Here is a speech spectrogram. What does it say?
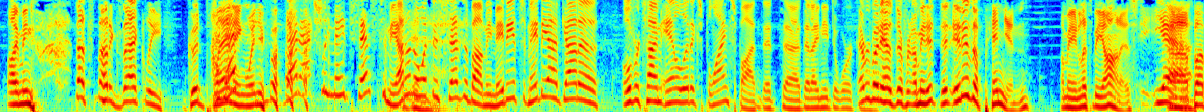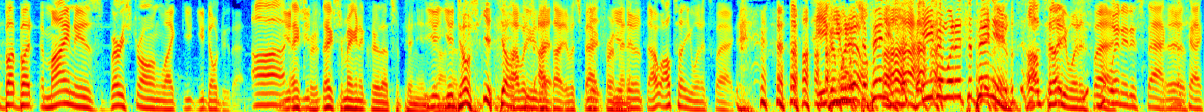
Well, I mean, that's not exactly good planning that, when you. that actually made sense to me. I don't know what this says about me. Maybe it's maybe I've got a overtime analytics blind spot that uh, that I need to work. on. Everybody has different. I mean, it, it, it is opinion. I mean, let's be honest. Yeah. Uh, but but but mine is very strong. Like you, you don't do that. Uh, You- Thanks you- for thanks for making it clear that's opinion. You, John. you don't. You don't. I was. do I thought it was fact You- for a you minute. don't- I'll, I'll tell you when it's fact. Even when it's opinion. Even when it's opinion. I'll tell you when it's fact. When it is fact. Yes. Okay.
